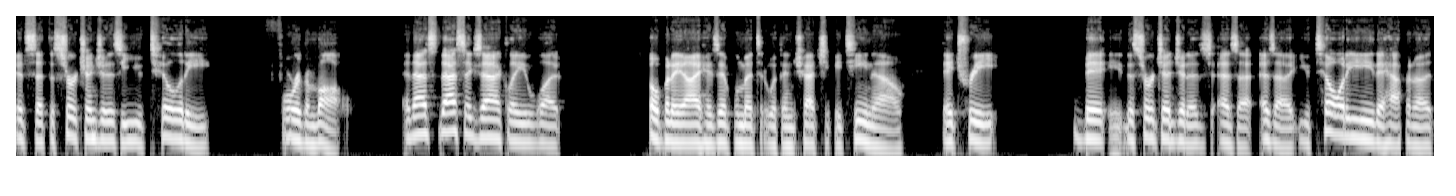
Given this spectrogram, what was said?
It's that the search engine is a utility for the model, and that's that's exactly what OpenAI has implemented within ChatGPT. Now they treat the search engine as as a as a utility. They happen to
